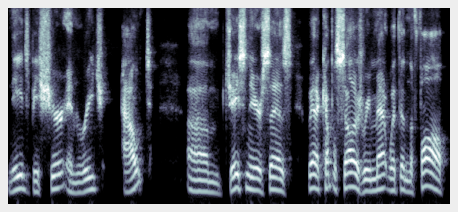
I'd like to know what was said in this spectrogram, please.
needs, be sure and reach out. Um, Jason here says we had a couple sellers we met with in the fall.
